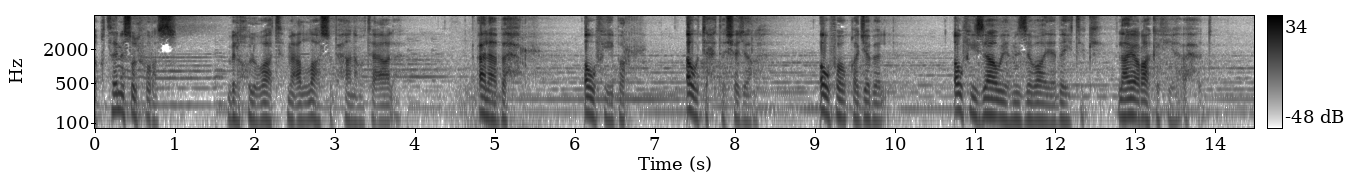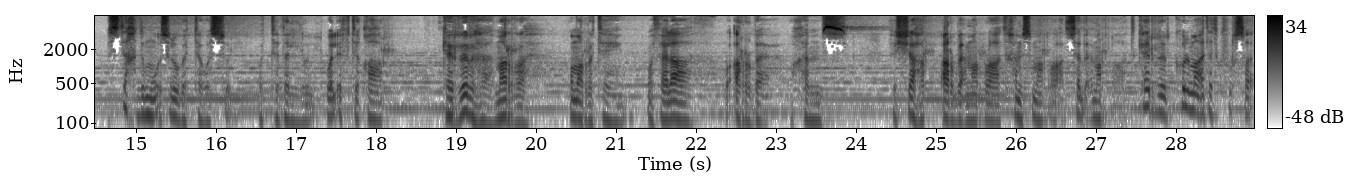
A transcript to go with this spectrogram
اقتنصوا الفرص بالخلوات مع الله سبحانه وتعالى. على بحر أو في بر أو تحت شجرة أو فوق جبل أو في زاوية من زوايا بيتك لا يراك فيها أحد. استخدموا أسلوب التوسل والتذلل والافتقار. كررها مرة ومرتين وثلاث وأربع وخمس. في الشهر أربع مرات خمس مرات سبع مرات. كرر كل ما أتتك فرصة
